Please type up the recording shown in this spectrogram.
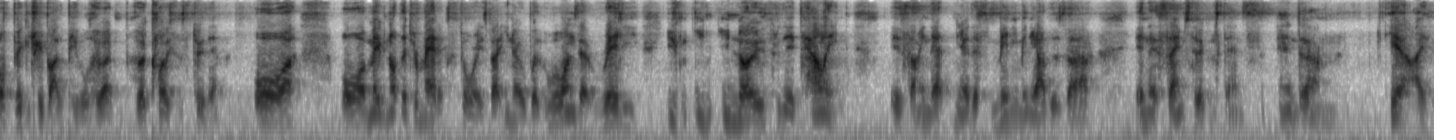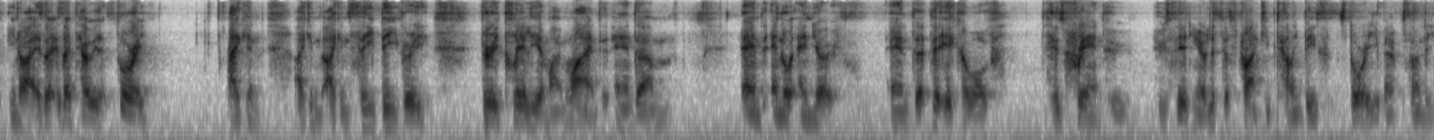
of bigotry by the people who are who are closest to them, or or maybe not the dramatic stories, but you know, but the ones that really you can, you, you know through their telling is something that you know there's many many others are in that same circumstance, and um, yeah, I you know as I, as I tell you that story, I can I can I can see B very very clearly in my mind, and um, and and and yo, and the, the echo of his friend who who said, you know, let's just try and keep telling B's story, even if it's only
